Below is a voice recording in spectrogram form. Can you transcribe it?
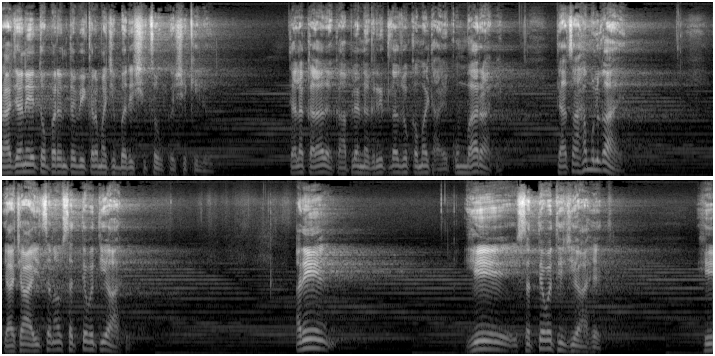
राजाने तोपर्यंत विक्रमाची बरीचशी चौकशी केली होती. त्याला कळालं का आपल्या नगरीतला जो कमट आहे कुंभार आहे त्याचा हा मुलगा आहे. याच्या आईचं नाव सत्यवती आहे. आणि ही सत्यवती जी आहेत ही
